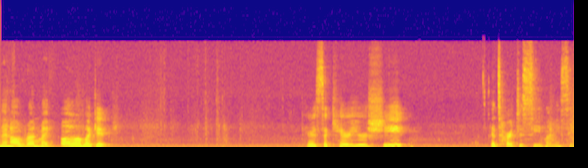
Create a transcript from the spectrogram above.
And then I'll run my, oh, look it. Here's the carrier sheet. It's hard to see, let me see.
